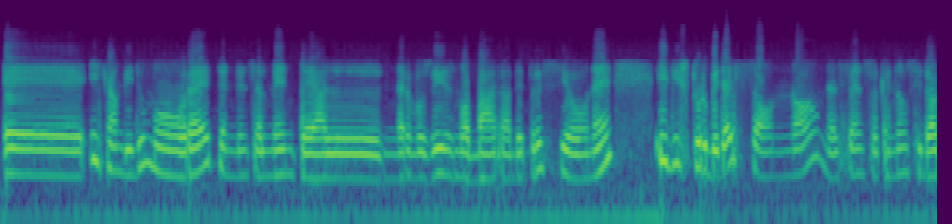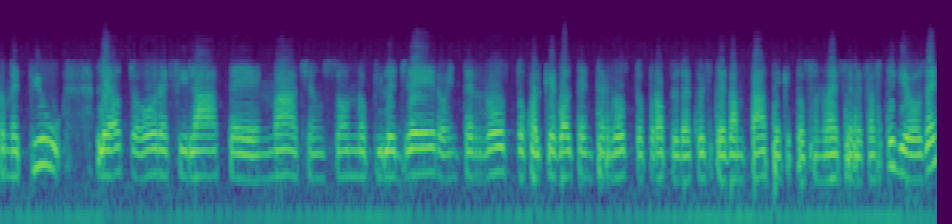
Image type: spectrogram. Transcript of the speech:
eh, i cambi d'umore, tendenzialmente al nervosismo barra depressione, i disturbi del sonno, nel senso che non si dorme più le otto ore filate, ma c'è un sonno più leggero, interrotto, qualche volta interrotto proprio da queste vampate che possono essere fastidiose,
